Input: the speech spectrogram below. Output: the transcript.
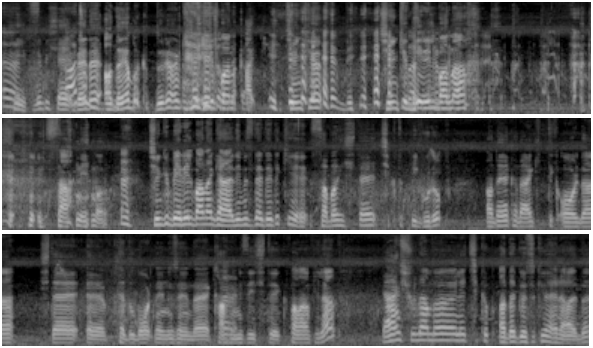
Evet. keyifli bir şey Daha ve çok- de adaya bakıp duruyorum Elif bana Ay, çünkü çünkü Beril bana saniye mi? Çünkü Beril bana geldiğimizde dedi ki sabah işte çıktık bir grup adaya kadar gittik orada işte e, paddleboardların üzerinde kahvemizi içtik falan filan. Yani şuradan böyle çıkıp ada gözüküyor herhalde.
